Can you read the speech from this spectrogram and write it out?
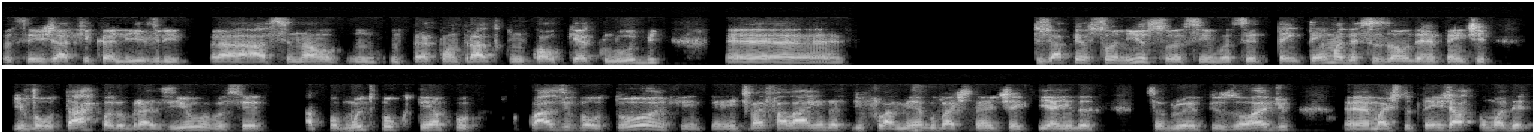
você já fica livre para assinar um, um pré-contrato com qualquer clube. É... Tu já pensou nisso? Assim, você tem, tem uma decisão de repente de voltar para o Brasil. Você há muito pouco tempo quase voltou. Enfim, a gente vai falar ainda de Flamengo bastante aqui ainda sobre o episódio. É, mas tu tem já uma de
